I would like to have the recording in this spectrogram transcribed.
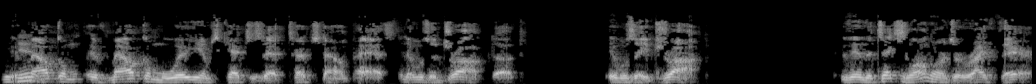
He if did. Malcolm if Malcolm Williams catches that touchdown pass, and it was a drop, Doug, it was a drop then the Texas Longhorns are right there.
